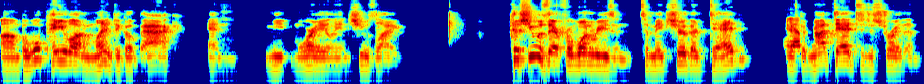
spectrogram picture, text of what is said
um, but we'll pay you a lot of money to go back and meet more aliens. She was like, because she was there for one reason to make sure they're dead, and if they're not dead, to destroy them.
